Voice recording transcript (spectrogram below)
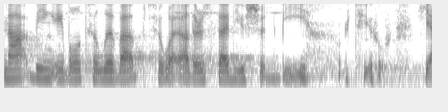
not being able to live up to what others said you should be or do? Yeah.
